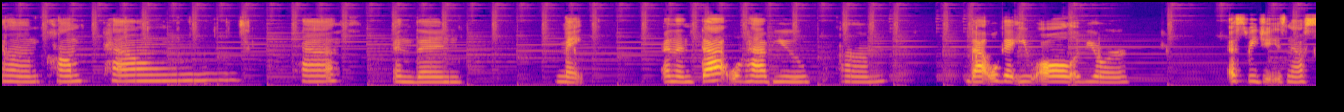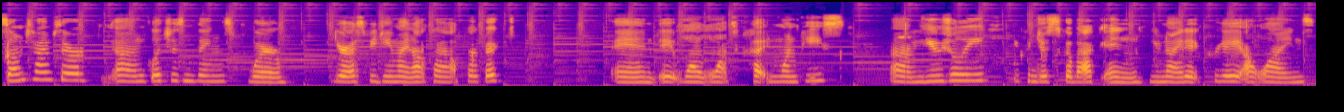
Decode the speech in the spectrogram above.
um, Compound Path, and then Make. And then that will have you, um, that will get you all of your SVGs. Now, sometimes there are um, glitches and things where your SVG might not come out perfect and it won't want to cut in one piece. Um, usually, you can just go back and unite it, create outlines,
